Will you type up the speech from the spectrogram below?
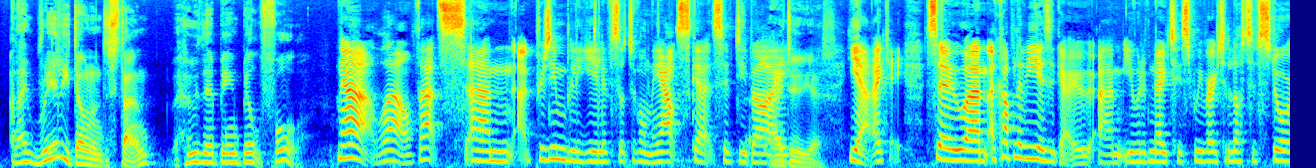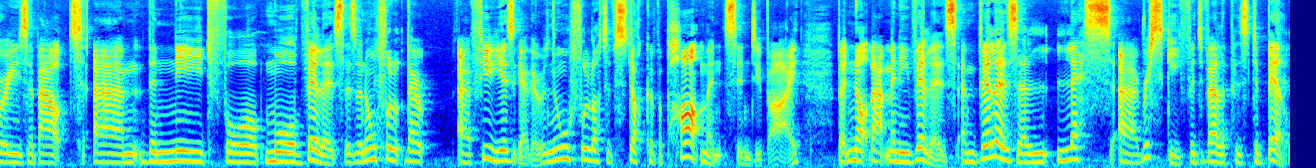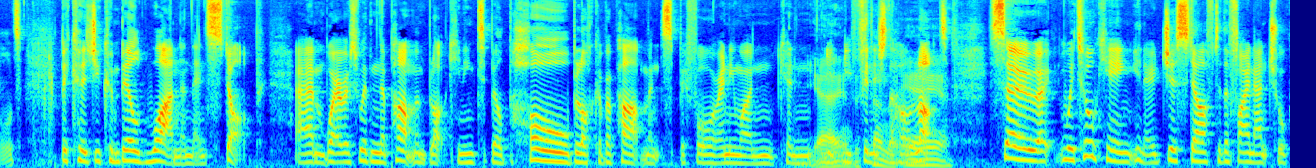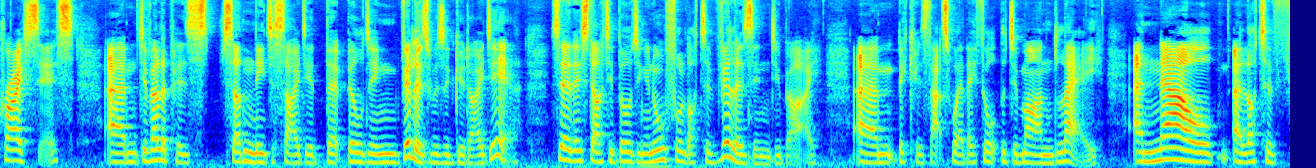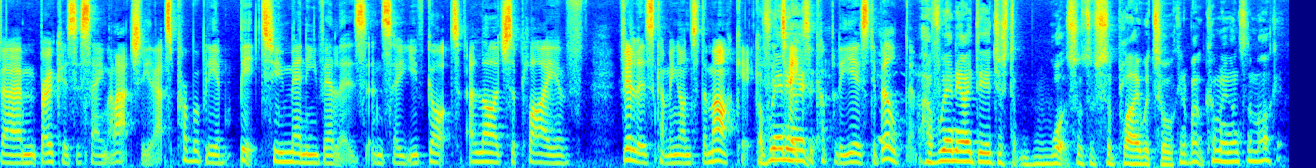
And I really don't understand who they're being built for. Ah, well, that's um, presumably you live sort of on the outskirts of Dubai. I do, yes. Yeah, okay. So um, a couple of years ago, um, you would have noticed we wrote a lot of stories about um, the need for more villas. There's an awful there a few years ago, there was an awful lot of stock of apartments in Dubai, but not that many villas. And villas are less uh, risky for developers to build because you can build one and then stop. Um, whereas with an apartment block, you need to build the whole block of apartments before anyone can yeah, you, you finish the whole yeah, lot. Yeah. So uh, we're talking, you know, just after the financial crisis, um, developers suddenly decided that building villas was a good idea. So they started building an awful lot of villas in Dubai um, because that's where they thought the demand lay. And now a lot of um, brokers are saying, well, actually, that's probably a bit too many villas. And so you've got a large supply of villas coming onto the market because it takes idea, a couple of years to build them. Have we any idea just what sort of supply we're talking about coming onto the market?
